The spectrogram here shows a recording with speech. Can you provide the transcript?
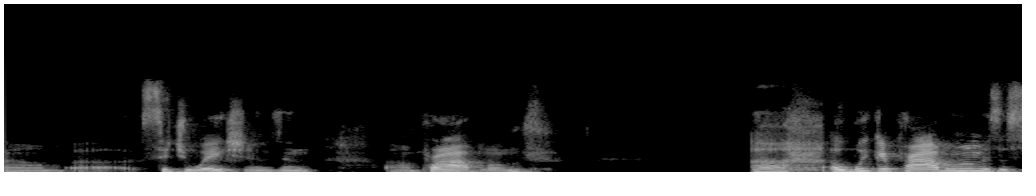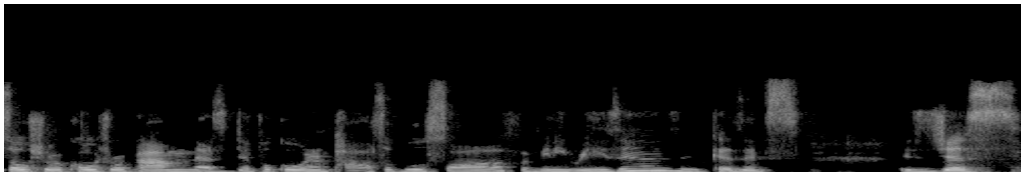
um, uh, situations and um, problems. Uh, a wicked problem is a social or cultural problem that's difficult or impossible to solve for many reasons because it's it's just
